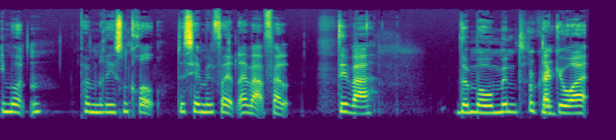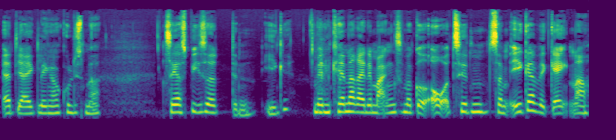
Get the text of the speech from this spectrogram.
i munden på min risengrød. Det siger mine forældre i hvert fald. Det var the moment, Okay. okay. der gjorde, at jeg ikke længere kunne lide smør. Så jeg spiser den ikke. Men kender rigtig mange, som er gået over til den, som ikke er veganere.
